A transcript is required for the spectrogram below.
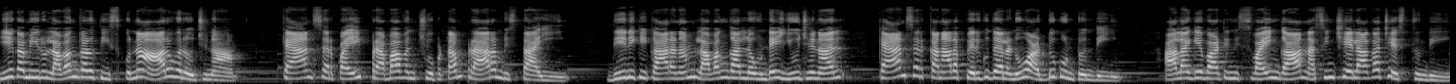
ఇక మీరు లవంగాలు తీసుకున్న ఆరవ రోజున క్యాన్సర్పై ప్రభావం చూపటం ప్రారంభిస్తాయి. దీనికి కారణం లవంగాల్లో ఉండే యూజెనాల్ క్యాన్సర్ కణాల పెరుగుదలను అడ్డుకుంటుంది. అలాగే వాటిని స్వయంగా నశించేలాగా చేస్తుంది.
